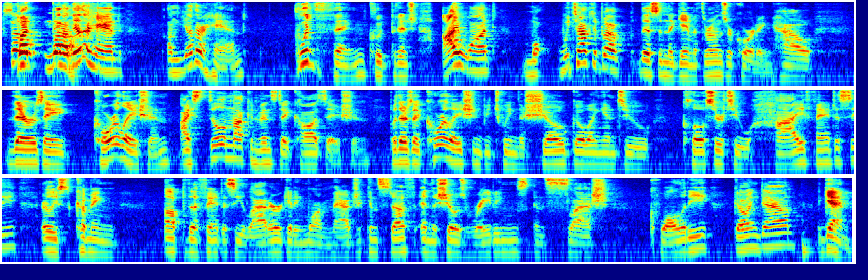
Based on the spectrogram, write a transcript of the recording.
So But no. but on the other hand, on the other hand, good thing could potentially. I want more. We talked about this in the Game of Thrones recording. How there's a correlation. I still am not convinced a causation, but there's a correlation between the show going into closer to high fantasy, or at least coming up the fantasy ladder, getting more magic and stuff, and the show's ratings and slash quality going down. Again,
